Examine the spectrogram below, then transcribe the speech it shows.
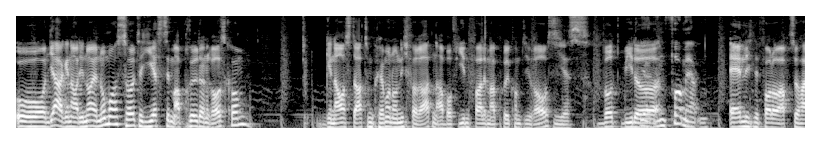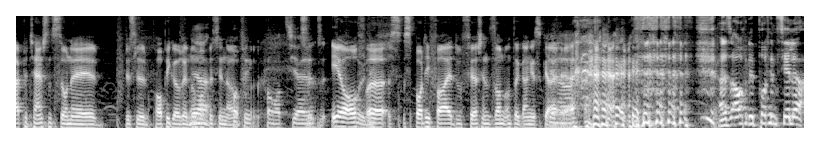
Und ja, genau, die neue Nummer sollte jetzt im April dann rauskommen. Genaues Datum können wir noch nicht verraten, aber auf jeden Fall im April kommt die raus. Yes. Wird wieder Ja, dann vormerken. ähnlich eine Follow-up zu High Pretensions, so eine bisschen poppigere Nummer, ein bisschen auf. poppig, kommerziell. Eher auf äh, Spotify, du fährst in Sonnenuntergang, ist geil. Genau. Also auch eine potenzielle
